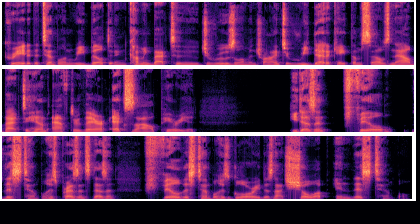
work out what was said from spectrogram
created the temple and rebuilt it and coming back to Jerusalem and trying to rededicate themselves now back to him after their exile period, he doesn't fill this temple. His presence doesn't fill this temple. His glory does not show up in this temple.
